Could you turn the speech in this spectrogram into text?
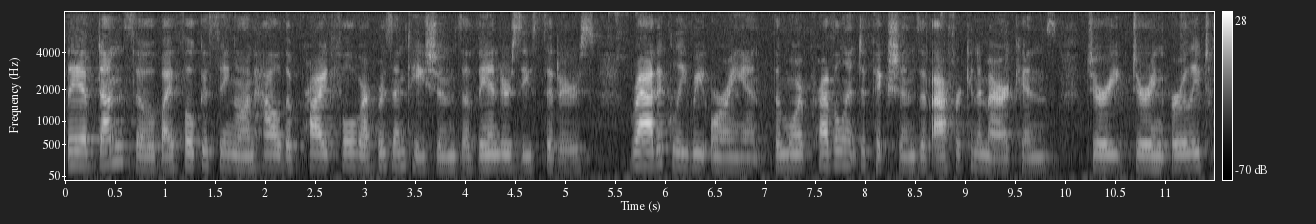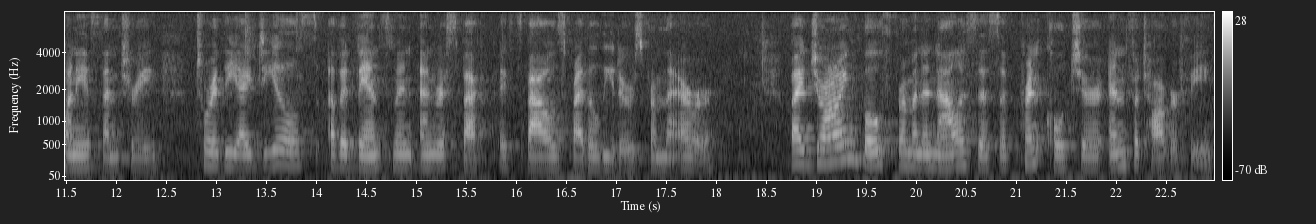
They have done so by focusing on how the prideful representations of Van Der Zee sitters radically reorient the more prevalent depictions of African Americans during early 20th century toward the ideals of advancement and respect espoused by the leaders from the era. By drawing both from an analysis of print culture and photography,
